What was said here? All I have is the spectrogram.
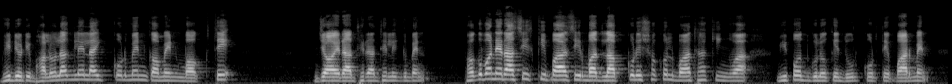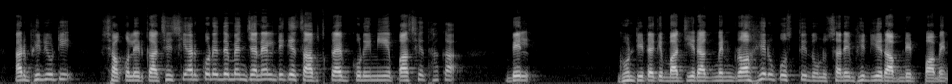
ভিডিওটি ভালো লাগলে লাইক করবেন, কমেন্ট বক্সে জয় রাধে রাধে লিখবেন। ভগবানের আশিস কৃপা, আশীর্বাদ লাভ করে সকল বাধা কিংবা বিপদগুলোকে দূর করতে পারবেন। আর ভিডিওটি সকলের কাছে শেয়ার করে দেবেন। চ্যানেলটিকে সাবস্ক্রাইব করে নিয়ে পাশে থাকা বেল ঘন্টিটাকে বাজিয়ে রাখবেন। গ্রহের উপস্থিত অনুসারে ভিডিওর আপডেট পাবেন।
